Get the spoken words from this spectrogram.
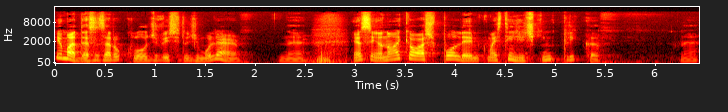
E uma dessas era o Claude vestido de mulher, né? E assim, não é que eu acho polêmico, mas tem gente que implica, né?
